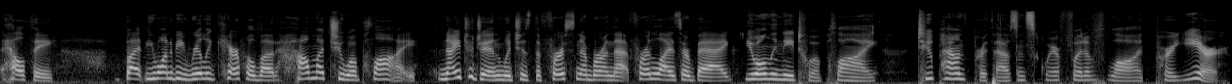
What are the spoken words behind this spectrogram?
healthy. But you want to be really careful about how much you apply. Nitrogen, which is the first number on that fertilizer bag, you only need to apply 2 pounds per thousand square foot of lawn per year.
